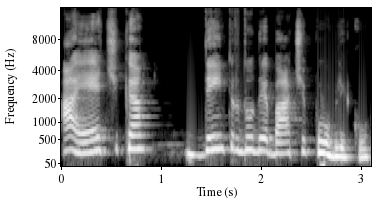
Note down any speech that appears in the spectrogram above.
a ética dentro do debate público.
